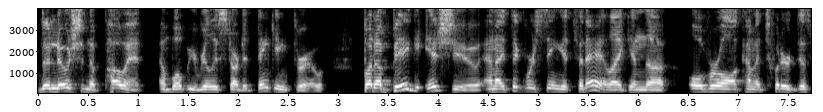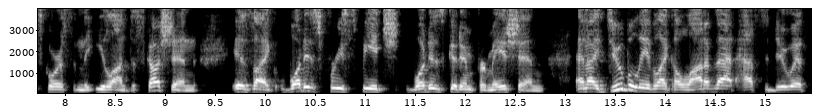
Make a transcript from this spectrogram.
the notion of poet and what we really started thinking through. But a big issue, and I think we're seeing it today, like in the overall kind of Twitter discourse and the Elon discussion, is like, what is free speech? What is good information? And I do believe like a lot of that has to do with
